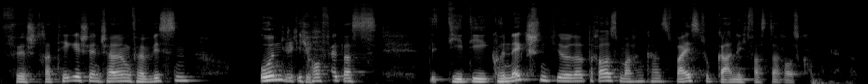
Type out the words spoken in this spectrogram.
für strategische Entscheidungen, für Wissen. Und Richtig. ich hoffe, dass die, die Connection, die du da draus machen kannst, weißt du gar nicht, was daraus kommen könnte.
